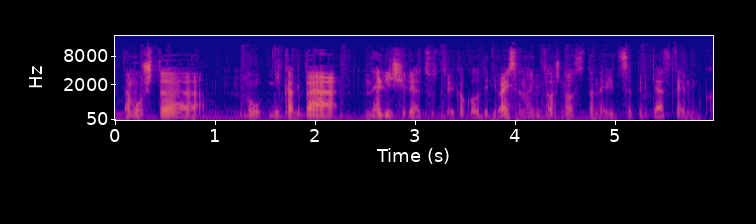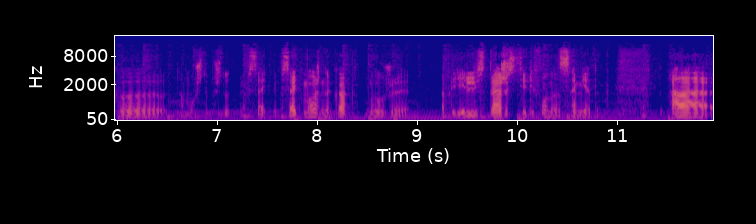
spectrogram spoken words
Потому что, ну, никогда наличие или отсутствие какого-то девайса, оно не должно становиться препятствием к тому, чтобы что-то написать. Написать можно, как мы уже определились, даже с телефона заметок. А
